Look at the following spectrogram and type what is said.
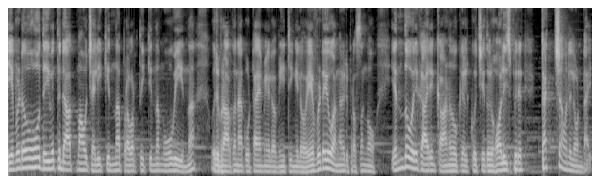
എവിടോ ദൈവത്തിന്റെ ആത്മാവ് ചലിക്കുന്ന പ്രവർത്തിക്കുന്ന മൂവ് ചെയ്യുന്ന ഒരു പ്രാർത്ഥനാ കൂട്ടായ്മയിലോ മീറ്റിങ്ങിലോ എവിടെയോ അങ്ങനെ ഒരു പ്രസംഗമോ എന്തോ ഒരു കാര്യം കാണുകയോ കേൾക്കുകയോ ചെയ്ത ഒരു ഹോളി സ്പിരിറ്റ് ടച്ച് അവനിലുണ്ടായി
